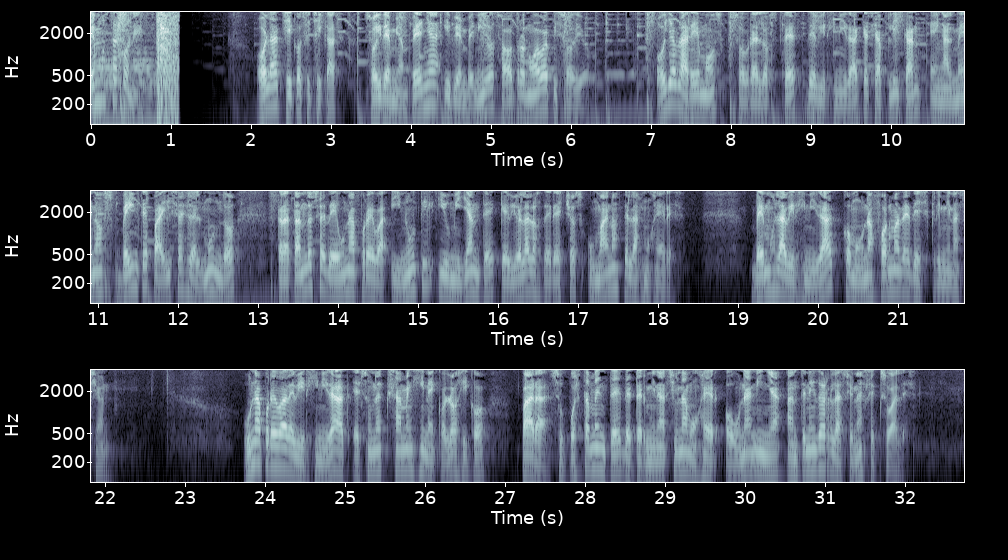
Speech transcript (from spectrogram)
Tacones. Hola chicos y chicas, soy Demian Peña y bienvenidos a otro nuevo episodio. Hoy hablaremos sobre los test de virginidad que se aplican en al menos 20 países del mundo, tratándose de una prueba inútil y humillante que viola los derechos humanos de las mujeres. Vemos la virginidad como una forma de discriminación. Una prueba de virginidad es un examen ginecológico para, supuestamente, determinar si una mujer o una niña han tenido relaciones sexuales.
